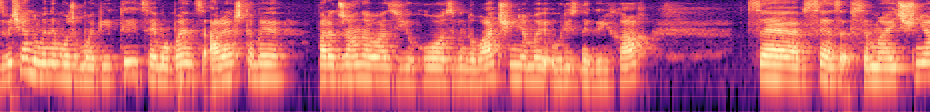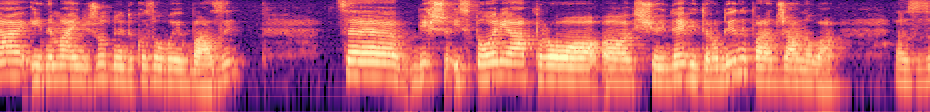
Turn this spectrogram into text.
Звичайно, ми не можемо обійти цей момент з арештами Параджанова, з його звинуваченнями у різних гріхах. Це все, все маячня і немає жодної доказової бази. Це більше історія про е, що йде від родини Параджанова. З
